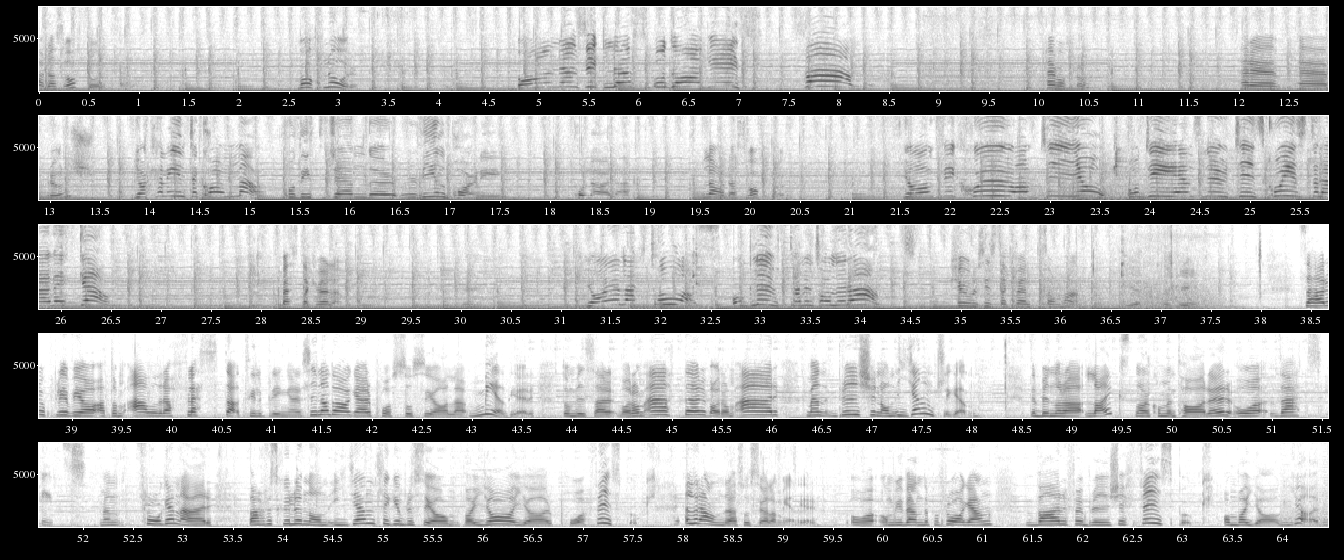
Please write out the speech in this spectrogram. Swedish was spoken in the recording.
Lördagsvåfflor. Våfflor. Barnen fick löss på dagis! Fan! Här är våfflor. Här är eh, brunch. Jag kan inte komma på ditt gender reveal party på lördag. Lördagsvåfflor. Jag fick sju av tio på DNs nutidsquiz den här veckan. Bästa kvällen. Jag är laktos och glutenintolerant. Kul sista kväll på sommaren. Jättefint. Så här upplever jag att de allra flesta tillbringar sina dagar på sociala medier. De visar vad de äter, vad de är, men bryr sig någon egentligen? Det blir några likes, några kommentarer och that's it. Men frågan är, varför skulle någon egentligen bry sig om vad jag gör på Facebook eller andra sociala medier? Och om vi vänder på frågan, varför bryr sig Facebook om vad jag gör?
